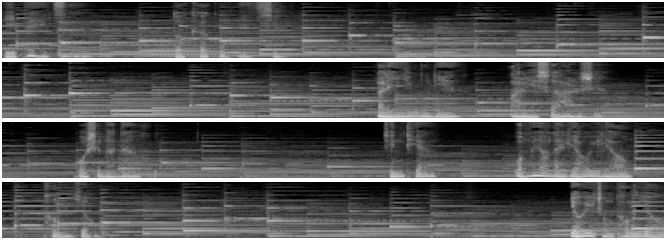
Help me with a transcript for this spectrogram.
一辈子都刻骨铭心。我是暖暖虎。今天，我们要来聊一聊朋友。有一种朋友，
